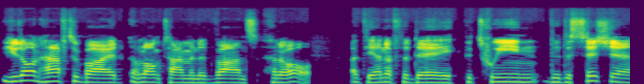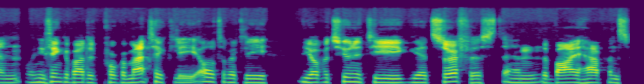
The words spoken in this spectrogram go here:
You don't have to buy it a long time in advance at all. At the end of the day, between the decision, when you think about it programmatically, ultimately the opportunity gets surfaced and the buy happens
